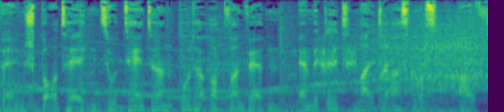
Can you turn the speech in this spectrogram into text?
Wenn Sporthelden zu Tätern oder Opfern werden, ermittelt Malte Asmus auf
